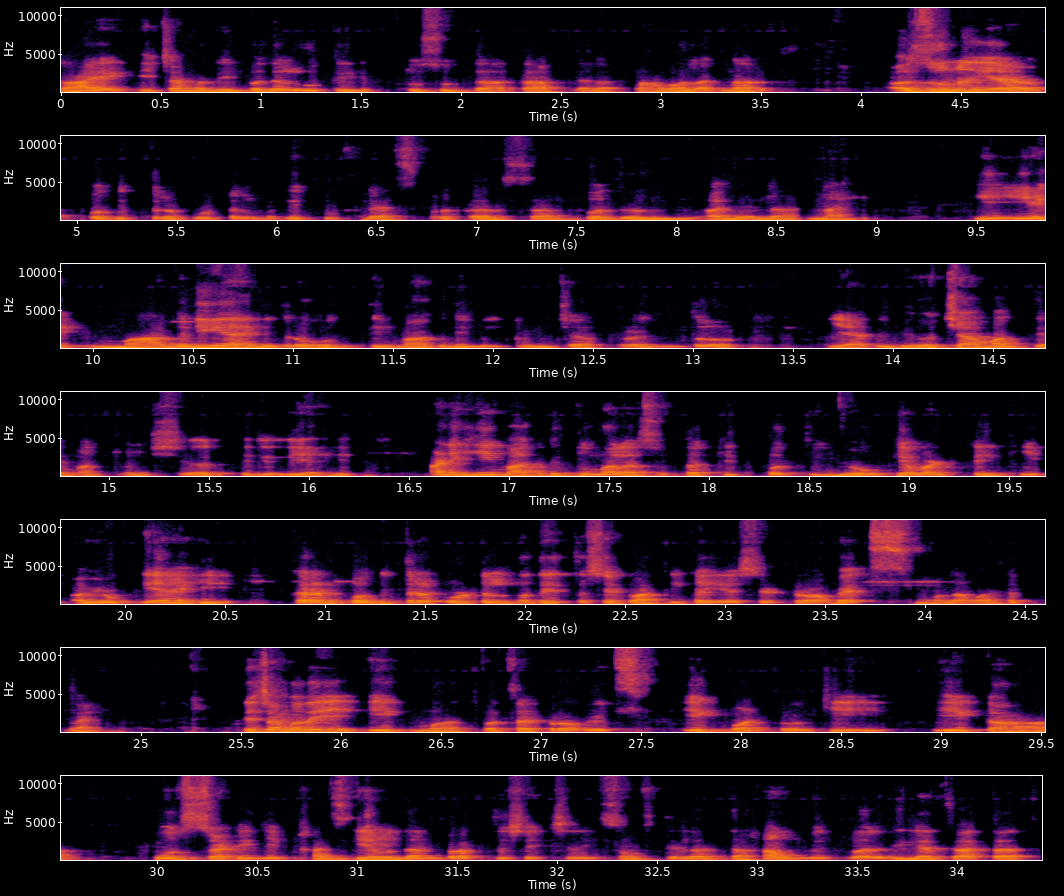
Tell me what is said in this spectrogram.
काय याच्यामध्ये बदल होते तो सुद्धा आता आपल्याला पाहावा लागणार. अजून या पवित्र पोर्टलमध्ये कुठल्याच प्रकारचा बदल झालेला नाही. ही एक मागणी आहे मित्र हो ती मागणी मी तुमच्यापर्यंत या व्हिडिओच्या माध्यमातून शेअर केलेली आहे. आणि ही मागणी तुम्हाला सुद्धा कितपत योग्य वाटते की अयोग्य आहे? कारण पवित्र पोर्टलमध्ये तसे बाकी काही असे ड्रॉबॅक्स मला वाटत नाही. त्याच्यामध्ये एक महत्त्वाचा ड्रॉबॅक्स एक वाटतो की एका पोस्टसाठी जे खाजगी अनुदान प्राप्त शैक्षणिक संस्थेला दहा उमेदवार दिल्या जातात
